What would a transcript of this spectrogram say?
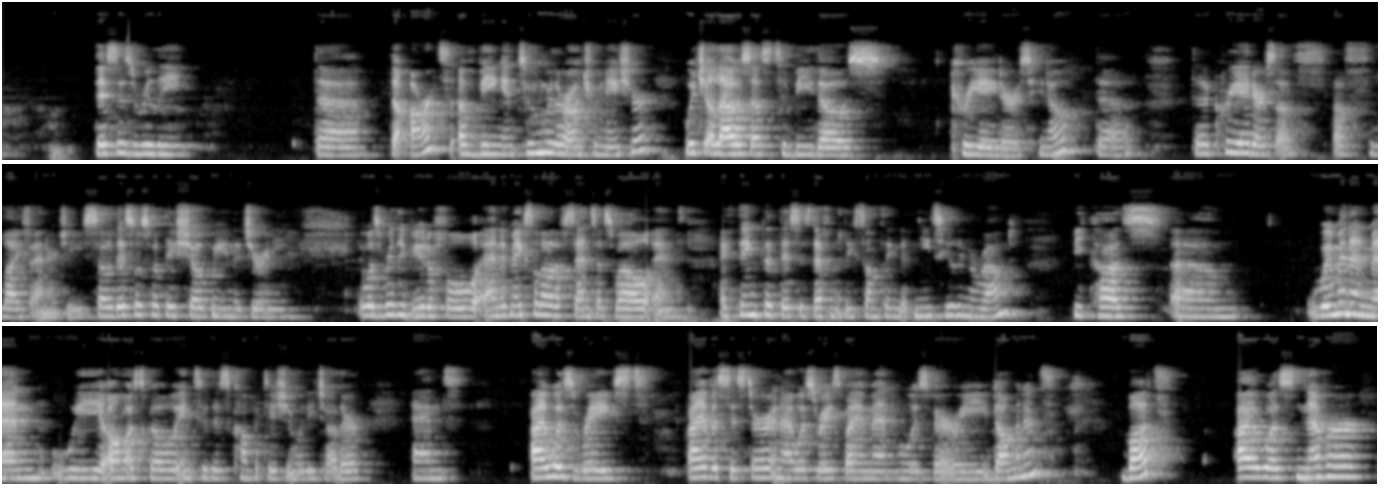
this is really the the art of being in tune with our own true nature, which allows us to be those creators, you know, the the creators of, of life energy. So this was what they showed me in the journey. It was really beautiful and it makes a lot of sense as well. And I think that this is definitely something that needs healing around because um, women and men, we almost go into this competition with each other. And I was raised, I have a sister, and I was raised by a man who was very dominant, but I was never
